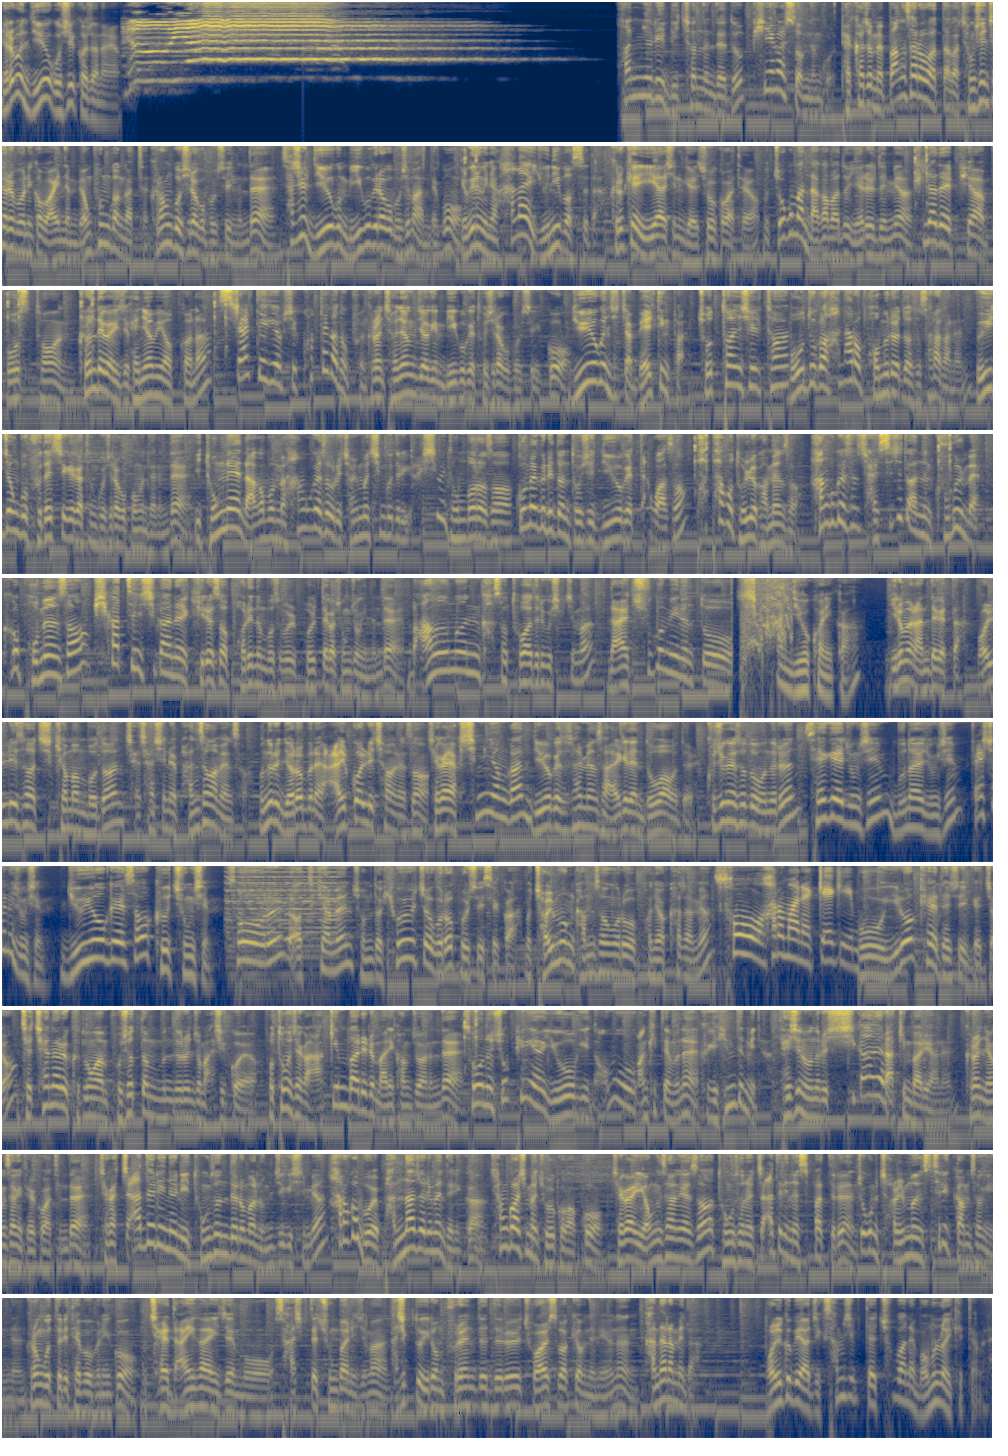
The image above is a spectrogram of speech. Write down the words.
여러분 뉴욕 오실 거잖아요. 환율이 미쳤는데도 피해갈 수 없는 곳. 백화점에 빵 사러 왔다가 정신 차려보니까 와 있는 명품관 같은 그런 곳이라고 볼 수 있는데 사실 뉴욕은 미국이라고 보시면 안 되고 여기는 그냥 하나의 유니버스다. 그렇게 이해하시는 게 좋을 것 같아요. 뭐 조금만 나가봐도 예를 들면 필라델피아, 보스턴 그런 데가 이제 개념이 없거나 쓰잘데기 없이 콧대가 높은 그런 전형적인 미국의 도시라고 볼 수 있고 뉴욕은 진짜 멜팅팟. 좋던 싫던 모두가 하나로 버무려져서 살아가는 의정부 부대찌개 같은 곳이라고 보면 되는데 이 동네에 나가보면 한국에서 우리 젊은 친구들이 열심히 돈 벌어서 꿈에 그리던 도시 뉴욕에 딱 와서 팝하고 돌려가면서 한국에서 잘 쓰지도 않는 구글맵 그거 보면서 피 같은 시간을 길에서 버리는 모습을 볼 때가 종종 있는데 마음은 가서 도와드리고 싶지만 나의 추구미는 또 시크한 뉴요커니까 이러면 안 되겠다. 멀리서 지켜만 보던 제 자신을 반성하면서 오늘은 여러분의 알 권리 차원에서 제가 약 10년간 뉴욕에서 살면서 알게 된 노하우들 그 중에서도 오늘은 세계의 중심, 문화의 중심, 패션의 중심 뉴욕에서 그 중심 소를 어떻게 하면 좀 더 효율적으로 볼 수 있을까 뭐 젊은 감성으로 번역하자면 소 하루 만에 깨기 뭐 이렇게 될 수 있겠죠? 제 채널을 그동안 보셨던 분들은 좀 아실 거예요. 보통은 제가 아낀바리를 많이 강조하는데 소호는 쇼핑의 유혹이 너무 많기 때문에 그게 힘듭니다. 대신 오늘은 시간을 아 낀바리하는 그런 영상이 될 것 같은데 제가 짜드리는 이 동선대로만 움직이시면 하루가 뭐예요? 반나절이면 되니까 참고하시면 좋을 것 같고 제가 이 영상에서 동선을 짜드리는 스팟들은 조금 젊은 스트릿 감성이 있는 그런 곳들이 대부분이고 제 나이가 이제 뭐 40대 중반이지만 아직도 이런 브랜드들을 좋아할 수밖에 없는 이유는 간단합니다. 월급이 아직 30대 초반에 머물러 있기 때문에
